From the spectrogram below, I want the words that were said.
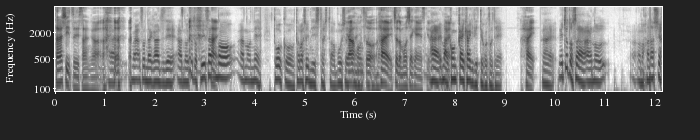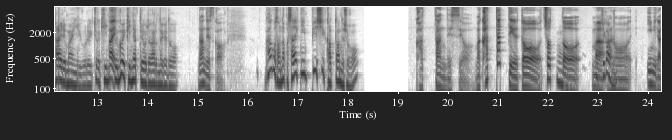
新しい辻さんが。はい、まあ、そんな感じで、あの、ちょっと辻さんの、あのね、トークを楽しみにした人は申しいや、訳ないんですけども本当はい。ちょっと申し訳ないですけど。はい、まあ、はい。今回限りってことで、はい。はい。で、ちょっとさ、あの、あの話入る前に、俺、ちょっと気にはいすごい気になってることがあるんだけど、何ですか？看護さん、なんか最近 PC 買ったんでしょ？買ったんですよ。まあ、買ったっていうと、ちょっと、まあ、違うの？あの、意味が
